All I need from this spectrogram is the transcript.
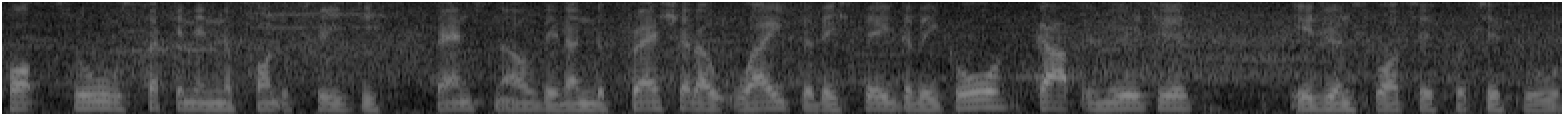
popped through, sucking in the Pontypridd defence now. They're under pressure out wide. Do they stay, do they go? Gap emerges. Adrian spots it, puts it through.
